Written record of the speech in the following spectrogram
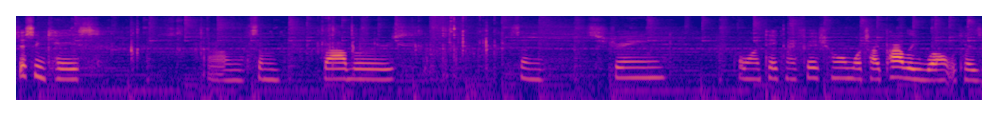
just in case. Um, some bobbers, some string. I want to take my fish home, which I probably won't because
